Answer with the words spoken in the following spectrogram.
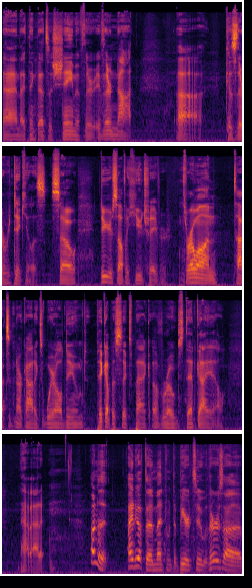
and I think that's a shame if they're if they're not, because they're ridiculous. So, do yourself a huge favor. Throw on Toxic Narcotics. We're all doomed. Pick up a six pack of Rogue's Dead Guy Ale. Have at it. On the, I do have to mention with the beer too. There's uh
